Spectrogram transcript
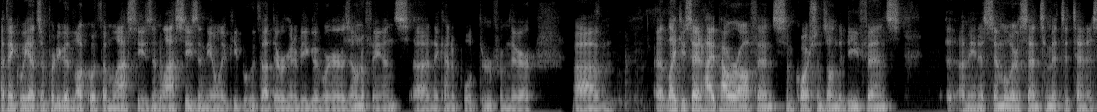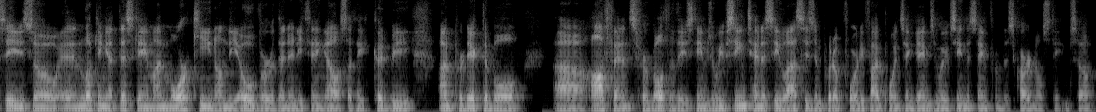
I think we had some pretty good luck with them last season. Last season, the only people who thought they were going to be good were Arizona fans, uh, and they kind of pulled through from there. Um, like you said, high power offense. Some questions on the defense. I mean, a similar sentiment to Tennessee. So, in looking at this game, I'm more keen on the over than anything else. I think it could be unpredictable uh, offense for both of these teams. We've seen Tennessee last season put up 45 points in games, and we've seen the same from this Cardinals team. So,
